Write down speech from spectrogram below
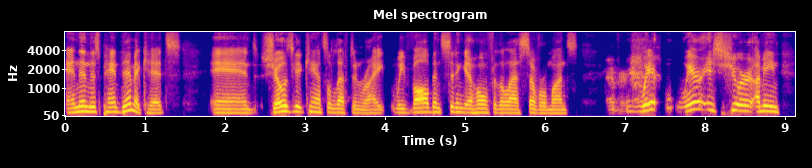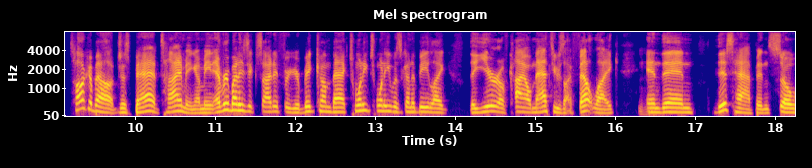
and then this pandemic hits, and shows get canceled left and right. We've all been sitting at home for the last several months Ever. where where is your i mean talk about just bad timing i mean everybody's excited for your big comeback 2020 was going to be like the year of kyle matthews i felt like Mhm. and then this happened so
